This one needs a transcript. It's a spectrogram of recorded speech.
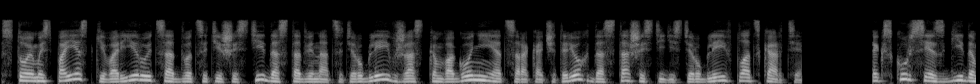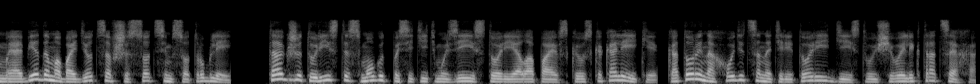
Стоимость поездки варьируется от 26 до 112 рублей в жестком вагоне и от 44 до 160 рублей в плацкарте. Экскурсия с гидом и обедом обойдется в 600-700 рублей. Также туристы смогут посетить музей истории Алапаевской узкоколейки, который находится на территории действующего электроцеха.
